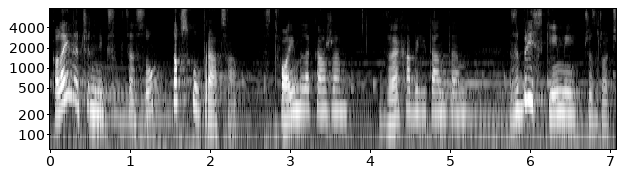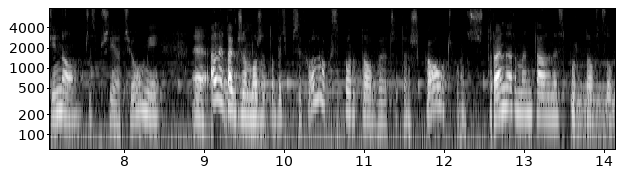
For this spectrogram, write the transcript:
Kolejny czynnik sukcesu to współpraca z Twoim lekarzem, z rehabilitantem, z bliskimi, czy z rodziną, czy z przyjaciółmi, e, ale także może to być psycholog sportowy, czy też coach, bądź trener mentalny sportowców.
